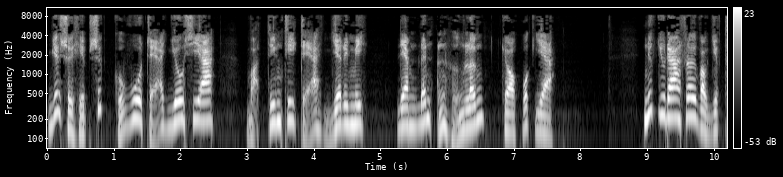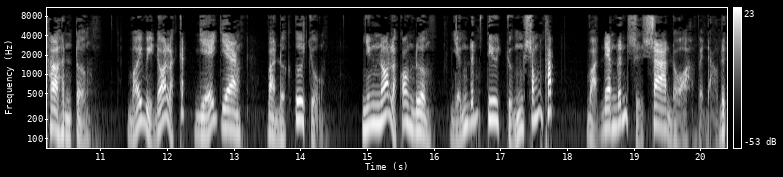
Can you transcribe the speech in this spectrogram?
với sự hiệp sức của vua trẻ Josiah và tiên tri trẻ Jeremy đem đến ảnh hưởng lớn cho quốc gia. Nước Judah rơi vào việc thờ hình tượng, bởi vì đó là cách dễ dàng và được ưa chuộng, nhưng nó là con đường dẫn đến tiêu chuẩn sống thấp và đem đến sự xa đọa về đạo đức.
